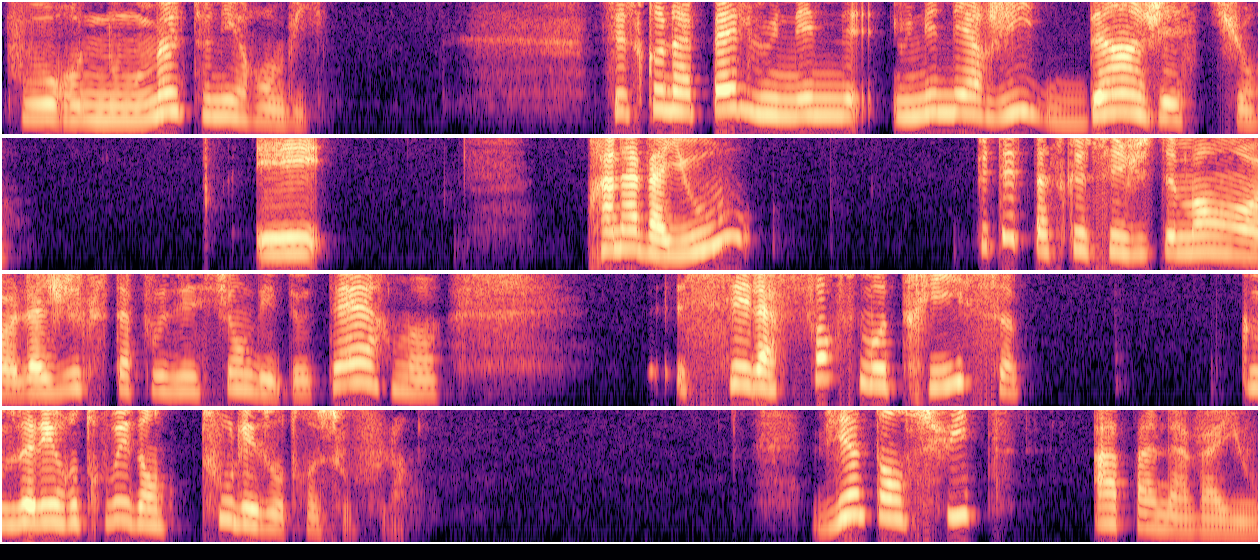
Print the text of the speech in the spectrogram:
pour nous maintenir en vie. C'est ce qu'on appelle une, une énergie d'ingestion. Et Pranavayu, peut-être parce que c'est justement euh, la juxtaposition des deux termes, c'est la force motrice que vous allez retrouver dans tous les autres souffles. Vient ensuite Apanavayu.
